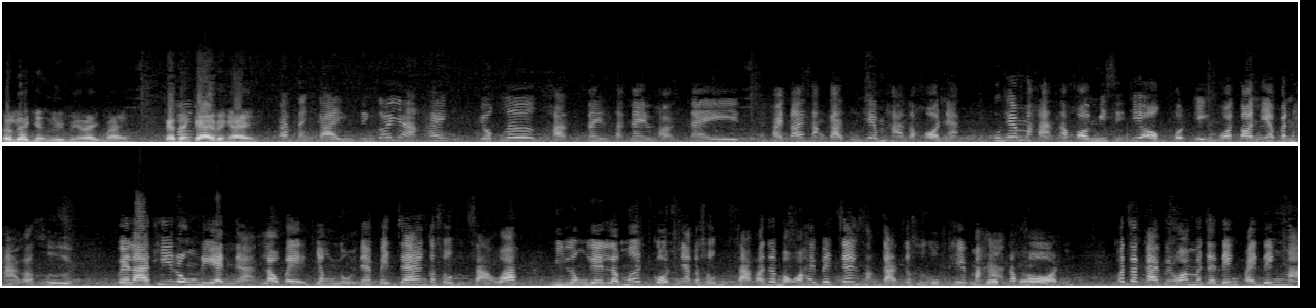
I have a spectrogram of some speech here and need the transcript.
แล้วเรื่องอย่างอื่นมีอะไรอีกไหมการแต่งกายเป็นไง การแต่งกายจริงๆก็อยากให้ยกเลิกค่ะในในในภายใต้สังกัดกรุงเทพมหานครเนี่ยกรุงเทพมหานครมีสิทธิ์ที่ออกกฎเองเพราะว่าตอนนี้ปัญหาก็คือ เวลาที่โรงเรียนเนี่ยเราไปอย่างหนูเนี่ยไปแจ้งกระทรวงศึกษาว่ามีโรงเรียนละเมิดกฎเนี่ยกระทรวงศึกษาก็จะบอกว่าให้ไปแจ้งสังกัดก็คือกรุงเทพมหานคร ก็จะกลายเป็นว่ามันจะเด้งไปเด้งมา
